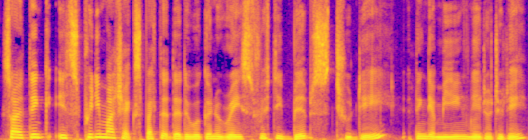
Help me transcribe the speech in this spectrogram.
So I think it's pretty much expected that they were going to raise 50 bips today. I think they're meeting later today.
